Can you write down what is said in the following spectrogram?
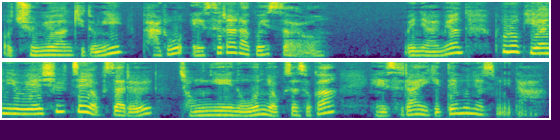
어, 중요한 기둥이 바로 에스라라고 했어요. 왜냐하면 포로 귀환 이후의 실제 역사를 정리해 놓은 역사서가 에스라이기 때문이었습니다.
